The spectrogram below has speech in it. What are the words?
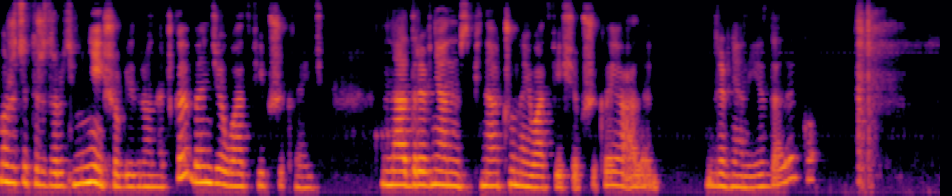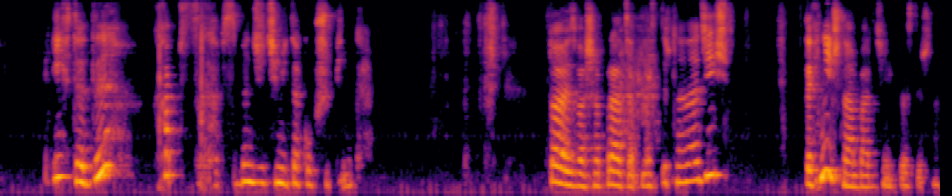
Możecie też zrobić mniejszą biedroneczkę, będzie łatwiej przykleić. Na drewnianym spinaczu najłatwiej się przykleja, ale drewniany jest daleko. I wtedy haps, haps, będziecie mieć taką przypinkę. To jest Wasza praca plastyczna na dziś. Techniczna bardziej niż plastyczna.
